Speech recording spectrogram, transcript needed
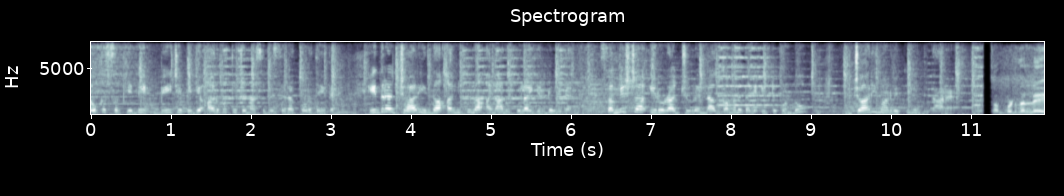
ಲೋಕಸಭೆಯಲ್ಲಿ ಬಿಜೆಪಿಗೆ ಅರವತ್ತು ಜನ ಸದಸ್ಯರ ಕೊರತೆ ಇದೆ. ಇದರ ಜಾರಿಯಿಂದ ಅನುಕೂಲ, ಅನಾನುಕೂಲ ಎರಡೂ ಇದೆ. ಸಮ್ಮಿಶ್ರ ಇರೋ ರಾಜ್ಯಗಳನ್ನ ಗಮನದಲ್ಲಿ ಇಟ್ಟುಕೊಂಡು ಜಾರಿ ಮಾಡಬೇಕು ಎಂದಿದ್ದಾರೆ. ಸಂಪುಟದಲ್ಲಿ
